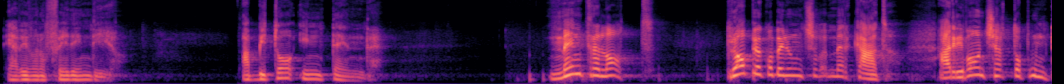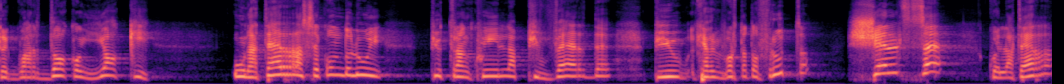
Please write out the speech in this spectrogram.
e avevano fede in Dio. Abitò in tende. Mentre Lot, proprio come in un supermercato, arrivò a un certo punto e guardò con gli occhi una terra, secondo lui, più tranquilla, più verde, più, che avrebbe portato frutto, scelse quella terra,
